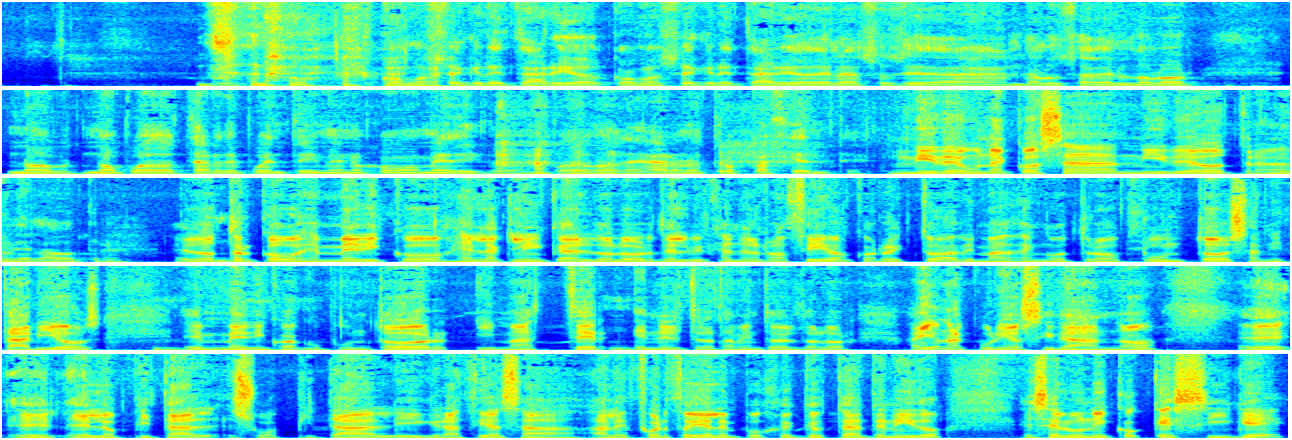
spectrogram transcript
como secretario, como secretario de la Sociedad Andaluza del Dolor, no, no, puedo estar de puente y menos como médico. No podemos dejar a nuestros pacientes. Ni de una cosa ni de otra. Ni de la otra. El doctor Cobos es médico en la Clínica del Dolor del Virgen del Rocío, correcto, además en otros puntos sanitarios, es médico acupuntor y máster en el tratamiento del dolor. Hay una curiosidad, ¿no? Eh, el, hospital, su hospital, y gracias al esfuerzo y al empuje que usted ha tenido, es el único que sigue,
